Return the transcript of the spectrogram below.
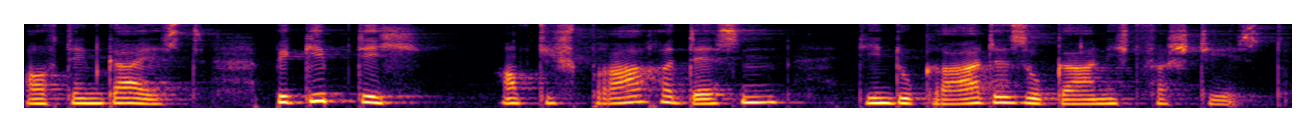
auf den Geist, begib dich auf die Sprache dessen, den du gerade so gar nicht verstehst.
